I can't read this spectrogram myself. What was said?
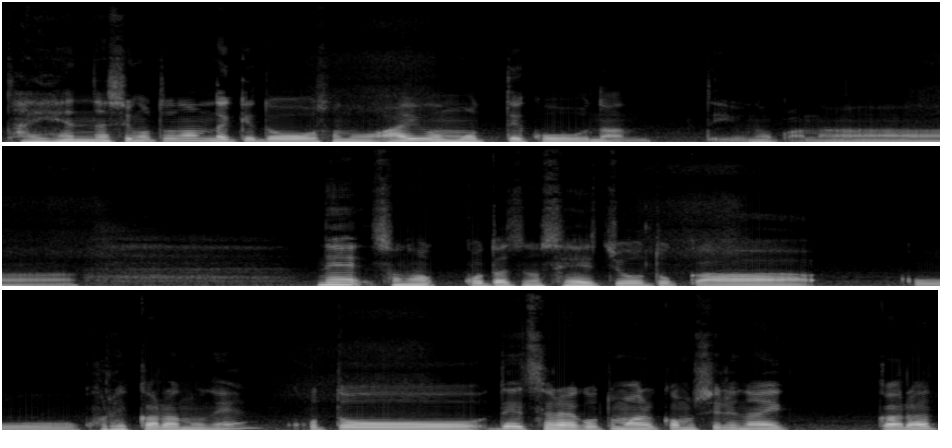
大変な仕事なんだけど、その愛を持ってこう、なんていうのかなね、その子たちの成長とか、こう、これからのね、ことで辛いこともあるかもしれないから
